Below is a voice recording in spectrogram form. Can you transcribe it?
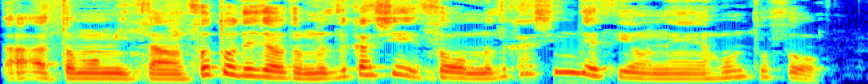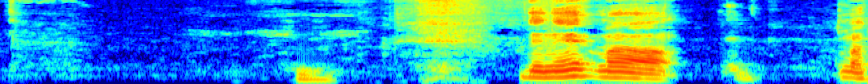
あ、ともみさん、外出ちゃうと難しい。そう、難しいんですよね。ほんとそう。でね、まあ、まあ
